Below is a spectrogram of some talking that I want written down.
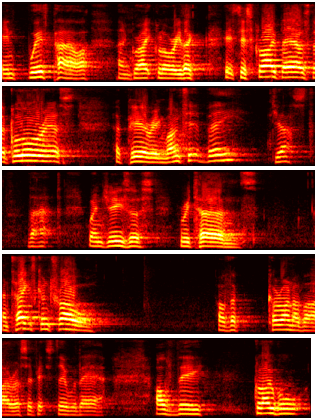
in, with power and great glory. It's described there as the glorious appearing. Won't it be just that when Jesus returns and takes control of the coronavirus, if it's still there, of the global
